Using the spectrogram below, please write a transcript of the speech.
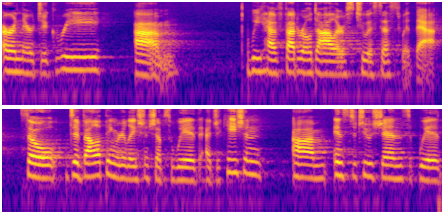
earn their degree. Um, we have federal dollars to assist with that. So developing relationships with education um, institutions, with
